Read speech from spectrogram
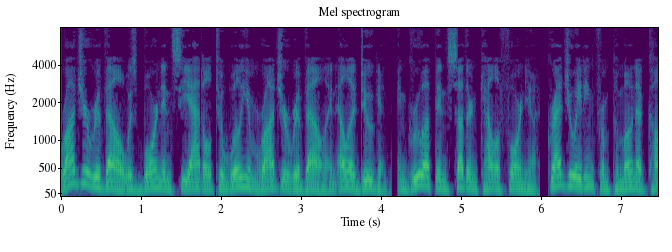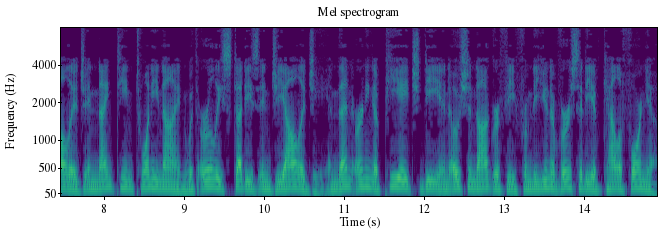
Roger Revelle was born in Seattle to William Roger Revelle and Ella Dugan, and grew up in Southern California, graduating from Pomona College in 1929 with early studies in geology and then earning a Ph.D. in oceanography from the University of California,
